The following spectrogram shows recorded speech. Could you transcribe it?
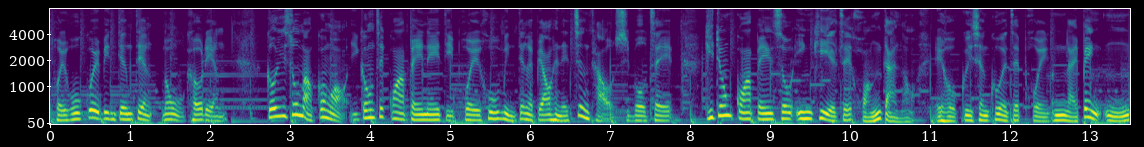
皮肤过敏等等，拢有可能。高医师嘛讲哦，伊讲这肝病呢，伫皮肤面顶的表现的症头是无侪，其中肝病所引起的这黄疸哦，会互规身躯的这皮肤来变黄，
